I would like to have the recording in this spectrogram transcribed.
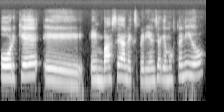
porque eh, en base a la experiencia que hemos tenido,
